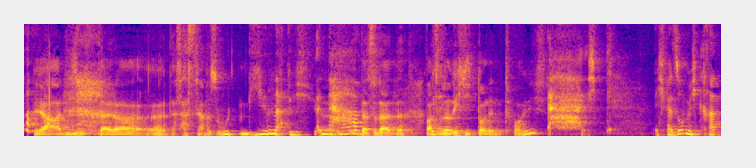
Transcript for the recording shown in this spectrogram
ja, die ist leider, äh, das hast du aber so nie Na, richtig, äh, na. dass du da, da, warst du da richtig doll enttäuscht? Ich, ich versuche mich gerade,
